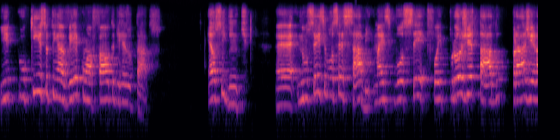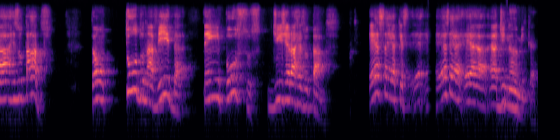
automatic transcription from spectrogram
E o que isso tem a ver com a falta de resultados? É o seguinte: é, não sei se você sabe, mas você foi projetado para gerar resultados. Então, tudo na vida tem impulsos de gerar resultados. essa é a, é, essa é a, é a, é a dinâmica,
